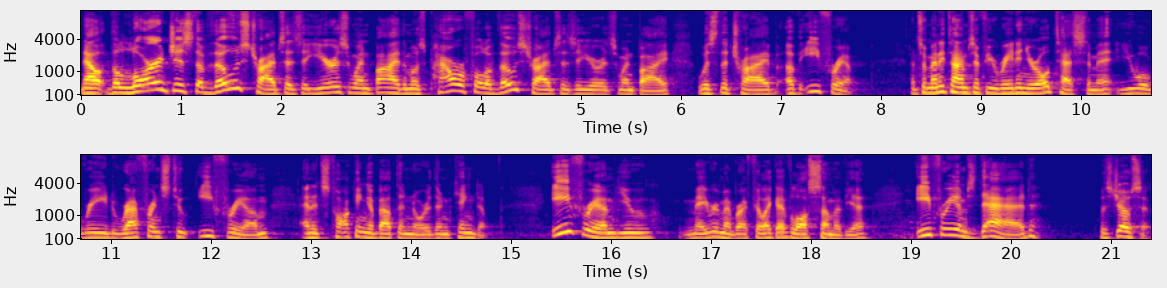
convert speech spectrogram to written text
Now, the largest of those tribes as the years went by, the most powerful of those tribes as the years went by, was the tribe of Ephraim. And so many times, if you read in your Old Testament, you will read reference to Ephraim, and it's talking about the northern kingdom. Ephraim, you may remember, I feel like I've lost some of you. Ephraim's dad was Joseph.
